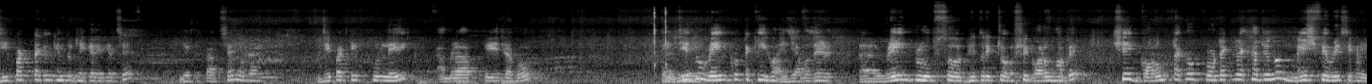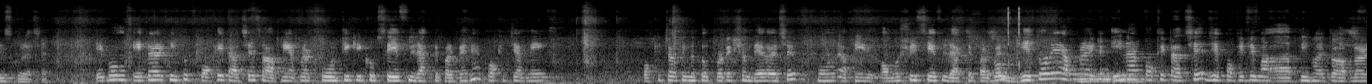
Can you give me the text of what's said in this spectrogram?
জিপারটাকে কিন্তু ঢেকে রেখেছে, দেখতে পাচ্ছেন। ওটা জিপারটি খুললেই আমরা পেয়ে যাব যেহেতু রেইনকোটটা কি হয়, যে আমাদের রেইন প্রুফ সো ভিতরে একটু অবশ্যই গরম হবে, সেই গরমটাকেও প্রোটেক্ট রাখার জন্য মেশ ফেব্রিক্স এখানে ইউজ করেছে এবং এটার কিন্তু পকেট আছে সো আপনি আপনার ফোনটিকে খুব সেফলি রাখতে পারবেন। হ্যাঁ পকেটে আপনি পকেটটাও কিন্তু খুব প্রোটেকশন দেওয়া হয়েছে। ফোন আপনি অবশ্যই সেফলি রাখতে পারবেন। ভেতরে আপনার একটা ইনার পকেট আছে, যে পকেটে আপনি হয়তো আপনার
